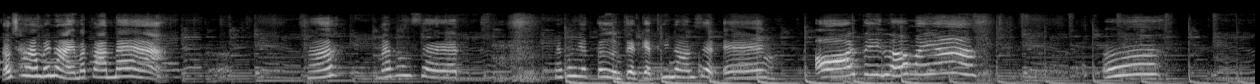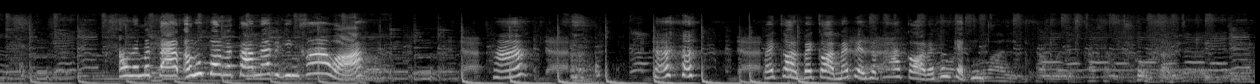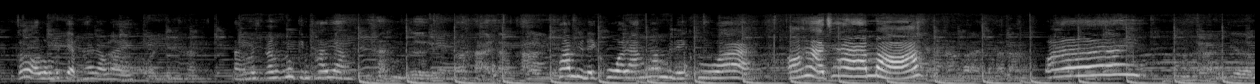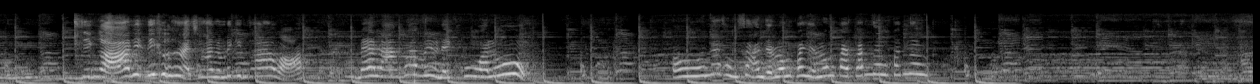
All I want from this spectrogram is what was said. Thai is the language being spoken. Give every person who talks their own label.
Speaker 1: แล้วชามไปไหนมาตามแม่อะฮะแม่เพิ่งเสร็จแม่เพิ่งจะตื่นเก็บเก็บที่นอนเสร็จเองอ๋อตีนเลอะไหมอะเออเอาอะไรมาตามเอาลูกบอลมาตามแม่ไปกินข้าวเหรอฮะไปก่อนไปก่อนแม่เปลี่ยนเสื้อผ้าก่อนแม่เพิ่งเก็บที่
Speaker 2: ว่าทำมันถ้าทำส้มอะไรเอ่ยอย่างเงี้ย
Speaker 1: ก็เอาลงไปเก็บให้แล้วไง
Speaker 2: อ๋ออย่างนี้ฮะ
Speaker 1: อะไม่แล้วลูกกินข้าวยัง
Speaker 2: ท่านเอ่ยก็หายทำข้าวอยู่
Speaker 1: คว่ำอยู่ในครัวล้างคว่ำอยู่ในครัว อ๋อหาชามเหรอ
Speaker 2: จะทำอะไรก็ทำ
Speaker 1: ว้าย
Speaker 2: หาไม่เจอหมุนหมุน
Speaker 1: จริงเหรอ นี่นี่คือหาชามยังไม่ได้กินข้าวเหรอ แม่ล้างคว่ำมาอยู่ในครัวลูก โอ้น่าสงสารเดี๋ยวลงไปเดี๋ยวลงไปแป๊บนึงแป๊บนึง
